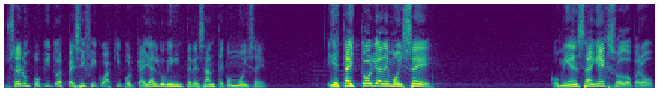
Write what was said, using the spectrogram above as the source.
ser un poquito específico aquí porque hay algo bien interesante con Moisés. Y esta historia de Moisés comienza en Éxodo, pero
